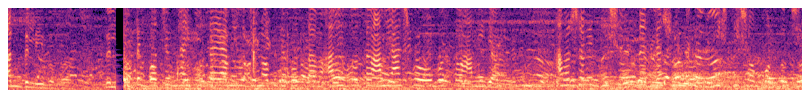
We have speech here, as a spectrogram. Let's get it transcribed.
আনবিলিভেবল প্রত্যেক বছর ভাইফোঁটায় আমি ওর জন্য অপেক্ষা করতাম। আমি বলতাম আমি আসব ও বলতো আমি যাব। আমার সঙ্গে ভীষণ একটা সুন্দর মিষ্টি সম্পর্ক ছিল।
